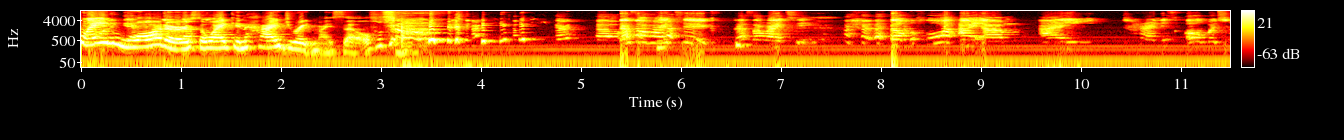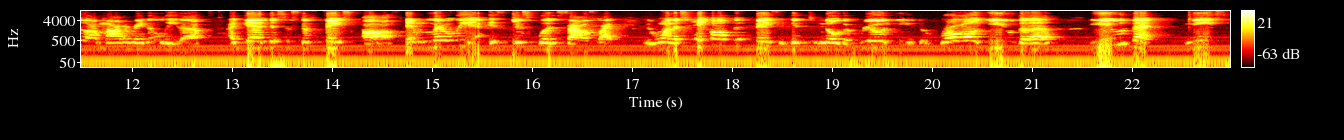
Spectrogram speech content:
plain water so I can hydrate myself. That's all right too. That's all right too. So before I um I turn this over to our moderator Lita, again this is the face off, and literally it's just what it sounds like. We want to take off the face and get to know the real you, the raw you, the you that needs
